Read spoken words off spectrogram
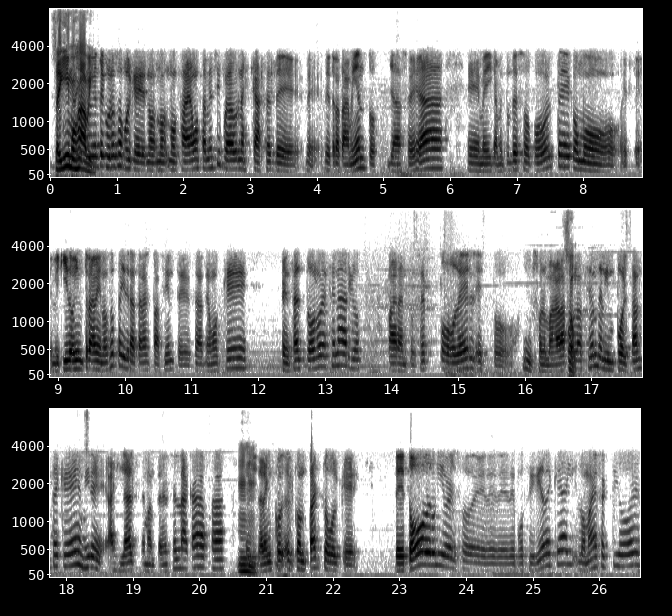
Seguimos, Es Javi. muy curioso porque no, no, no sabemos también si puede haber una escasez de, de, de tratamiento, ya sea eh, medicamentos de soporte como este, líquidos intravenosos para hidratar al paciente. O sea, tenemos que pensar todos los escenarios para entonces poder esto informar a la So- población de lo importante que es, mire, aislarse, mantenerse en la casa, evitar el, el contacto, porque de todo el universo de, de- de- de posibilidades que hay, lo más efectivo es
